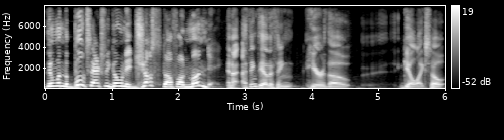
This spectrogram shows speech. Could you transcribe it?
than when the books actually go and adjust stuff on Monday. And I, I think the other thing here, though, Gill, like so,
